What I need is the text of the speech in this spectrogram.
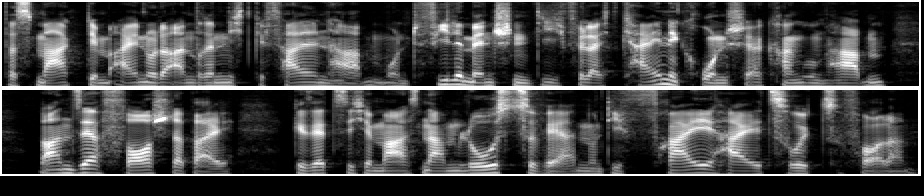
Das mag dem einen oder anderen nicht gefallen haben und viele Menschen, die vielleicht keine chronische Erkrankung haben, waren sehr forsch dabei, gesetzliche Maßnahmen loszuwerden und die Freiheit zurückzufordern.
